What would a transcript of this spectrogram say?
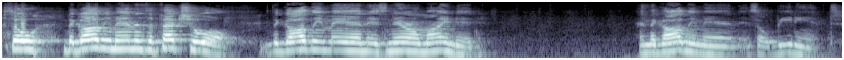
So, the godly man is effectual, the godly man is narrow minded. and the godly man is obedient.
